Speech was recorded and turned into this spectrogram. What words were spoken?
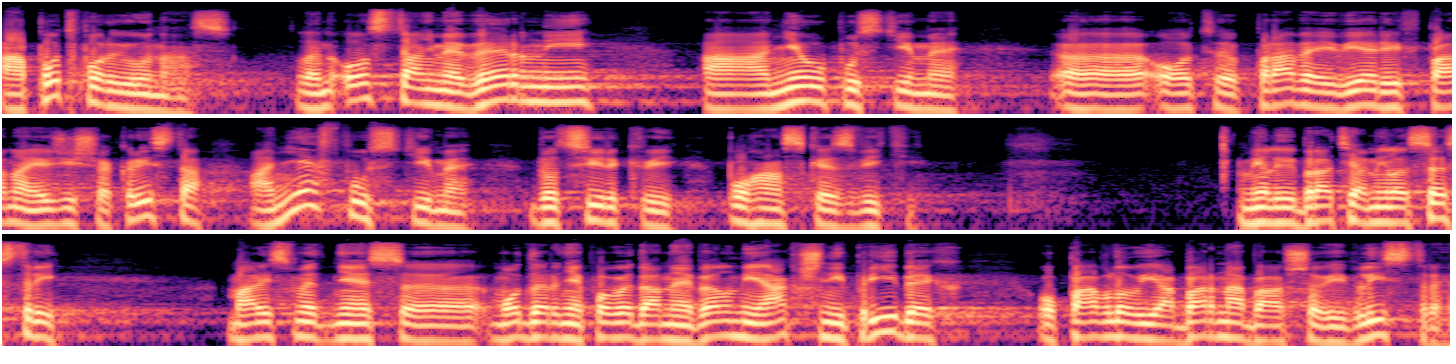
a podporujú nás. Len ostaňme verní a neupustíme Eh, od pravej viery v Pána Ježiša Krista a nevpustíme do církvy pohanské zvyky. Milí bratia, milé sestry, mali sme dnes eh, moderne povedané veľmi akčný príbeh o Pavlovi a Barnabášovi v Listre.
